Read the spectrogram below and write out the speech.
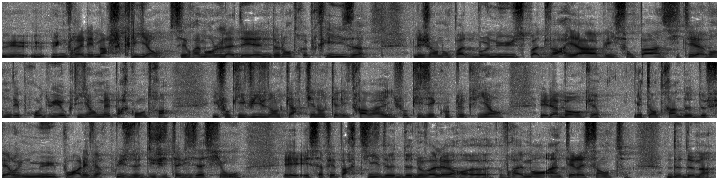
une vraie démarche client. C'est vraiment l'ADN de l'entreprise. Les gens n'ont pas de bonus, pas de variables, ils ne sont pas incités à vendre des produits aux clients, mais par contre, il faut qu'ils vivent dans le quartier dans lequel ils travaillent, il faut qu'ils écoutent le client. Et la banque, est en train de, faire une mue pour aller vers plus de digitalisation et, ça fait partie de, nos valeurs euh, vraiment intéressantes de demain.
